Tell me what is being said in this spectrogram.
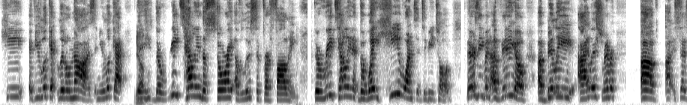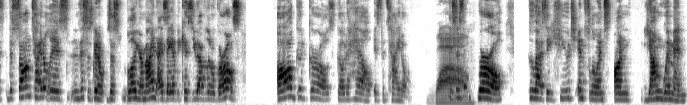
he, if you look at Lil Nas and you look at yep. the, the retelling the story of Lucifer falling, the retelling it the way he wants it to be told. There's even a video of Billie Eilish, whatever, uh, uh, it says the song title is this is gonna just blow your mind isaiah because you have little girls All Good Girls Go to Hell is the title. Wow. This is a girl who has a huge influence on young women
